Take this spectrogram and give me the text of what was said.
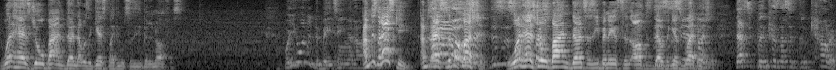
What has Joe Biden done that was against black people since he's been in office? Were you on the debate team? at home? I'm just asking you. I'm just No, asking a no, simple no, question. this is a What serious has Joe. Biden done since he's been in his office that This was against serious black people? That's because that's a good counter.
